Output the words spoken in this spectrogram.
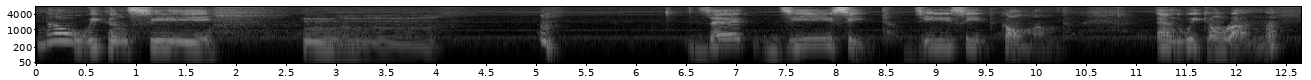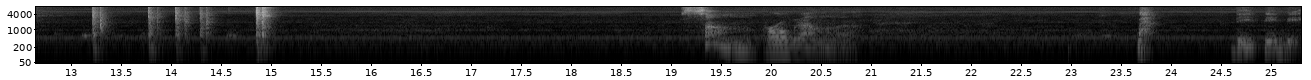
Now we can see hmm, hmm, Z, ZSID, Z seed command and we can run. Some program. DPB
